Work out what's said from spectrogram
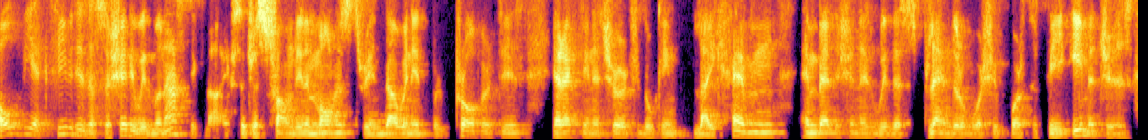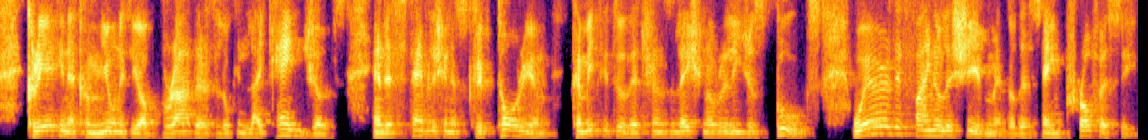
all the activities associated with monastic life, such as founding a monastery, endowing it with properties, erecting a church looking like heaven, embellishing it with the splendor of worship-worthy images, creating a community of brothers looking like angels, and establishing a scriptorium committed to the translation of religious books, were the final achievement of the same prophecy,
